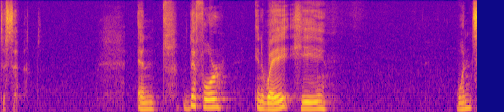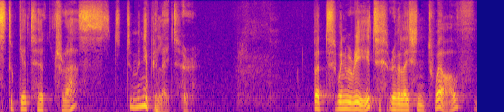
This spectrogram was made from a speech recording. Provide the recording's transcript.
the serpent. And therefore, in a way, he wants to get her trust to manipulate her. But when we read Revelation 12,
